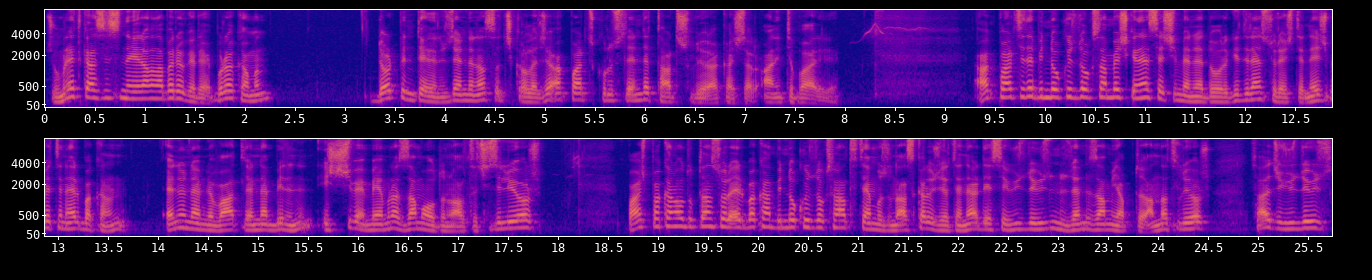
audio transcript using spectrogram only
Cumhuriyet Gazetesi'nde yer alan habere göre bu rakamın 4000 TL'nin üzerinde nasıl çıkarılacağı AK Parti kulislerinde tartışılıyor arkadaşlar an itibariyle. AK Parti'de 1995 genel seçimlerine doğru gidilen süreçte Necmettin Erbakan'ın en önemli vaatlerinden birinin işçi ve memura zam olduğunu altı çiziliyor. Başbakan olduktan sonra Erbakan 1996 Temmuz'unda asgari ücrete neredeyse %100'ün üzerinde zam yaptığı anlatılıyor. Sadece %100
